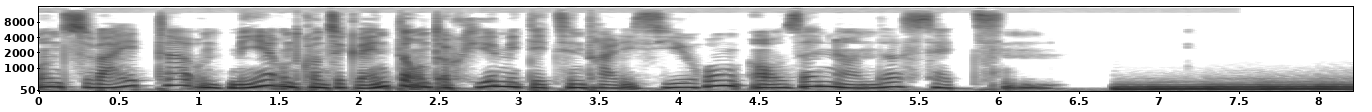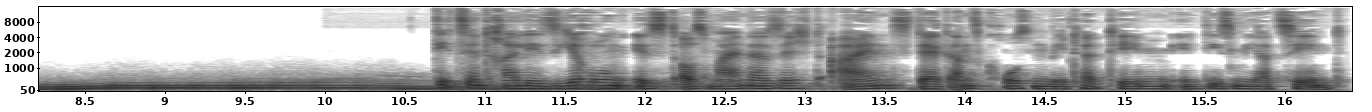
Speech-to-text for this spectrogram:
uns weiter und mehr und konsequenter und auch hier mit Dezentralisierung auseinandersetzen. Dezentralisierung ist aus meiner Sicht eins der ganz großen Metathemen in diesem Jahrzehnt.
